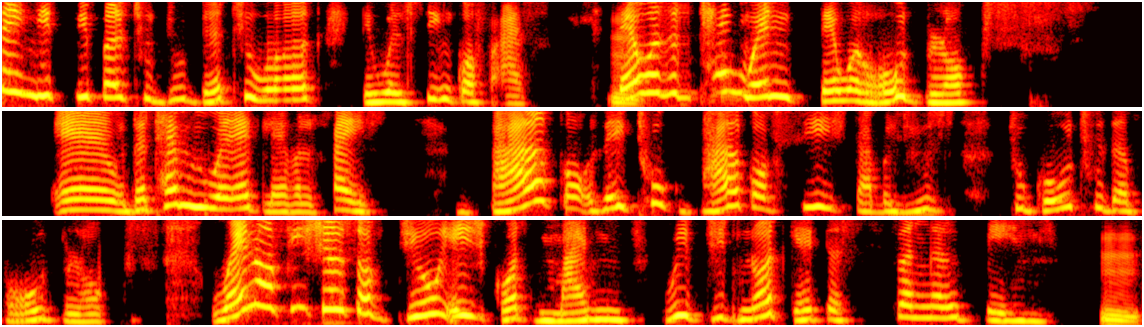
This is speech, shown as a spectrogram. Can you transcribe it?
they need people to do dirty work, they will think of us. There Mm. was a time when there were roadblocks. Uh, the time we were at level five, bulk of, they took bulk of CHWs to go to the roadblocks. When officials of DOH got money, we did not get a single penny. Mm.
